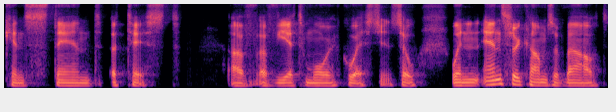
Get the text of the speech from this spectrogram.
can stand a test of, of yet more questions. So when an answer comes about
